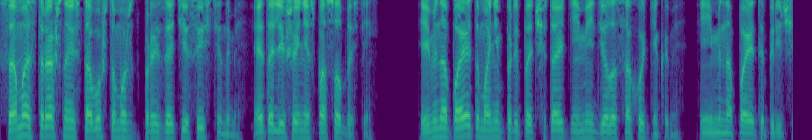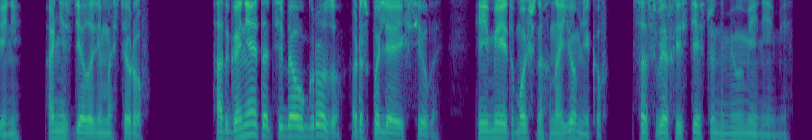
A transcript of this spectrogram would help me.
Самое страшное из того, что может произойти с истинными, это лишение способностей. Именно поэтому они предпочитают не иметь дела с охотниками, и именно по этой причине они сделали мастеров. Отгоняет от себя угрозу, распыляя их силы, и имеет мощных наемников со сверхъестественными умениями.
